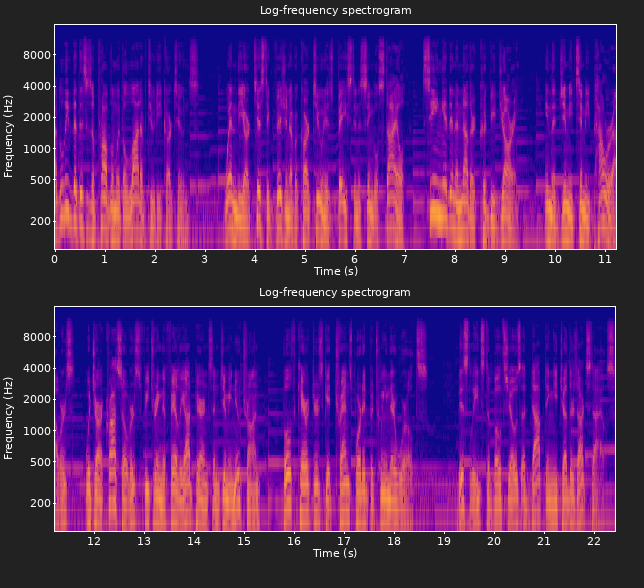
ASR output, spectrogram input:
I believe that this is a problem with a lot of 2D cartoons. When the artistic vision of a cartoon is based in a single style, seeing it in another could be jarring. In the Jimmy Timmy Power Hours, which are crossovers featuring the Fairly Oddparents and Jimmy Neutron, both characters get transported between their worlds. This leads to both shows adopting each other's art styles.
